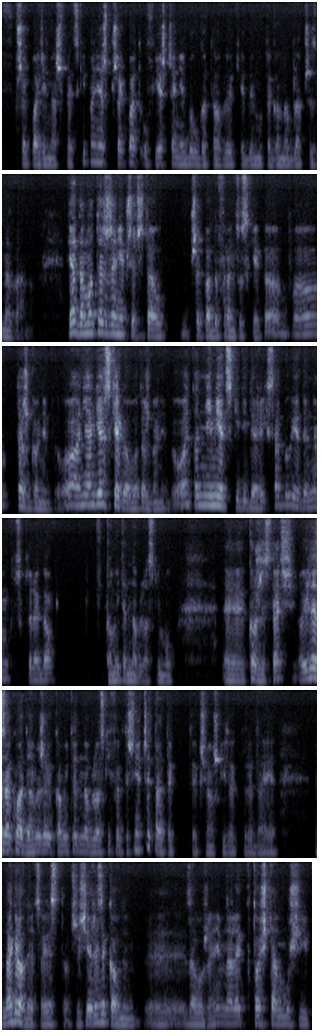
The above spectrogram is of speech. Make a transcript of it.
w przekładzie na szwedzki, ponieważ przekład ów jeszcze nie był gotowy, kiedy mu tego Nobla przyznawano. Wiadomo też, że nie przeczytał przekładu francuskiego, bo też go nie było, ani angielskiego, bo też go nie było. Ten niemiecki Diderichsa był jedynym, z którego Komitet Noblowski mógł E, korzystać, o ile zakładamy, że Komitet Noblowski faktycznie czyta te, te książki, za które daje nagrodę, co jest oczywiście ryzykownym e, założeniem, no ale ktoś tam musi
